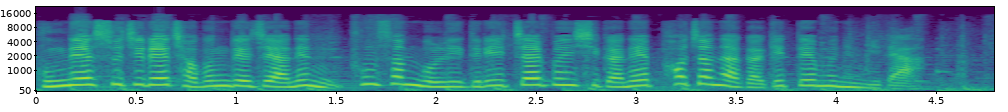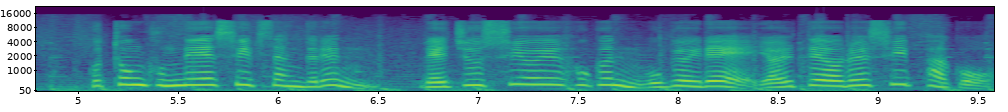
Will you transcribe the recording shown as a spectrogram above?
국내 수질에 적응되지 않은 풍선 몰리들이 짧은 시간에 퍼져나가기 때문입니다. 보통 국내의 수입상들은 매주 수요일 혹은 목요일에 열대어를 수입하고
